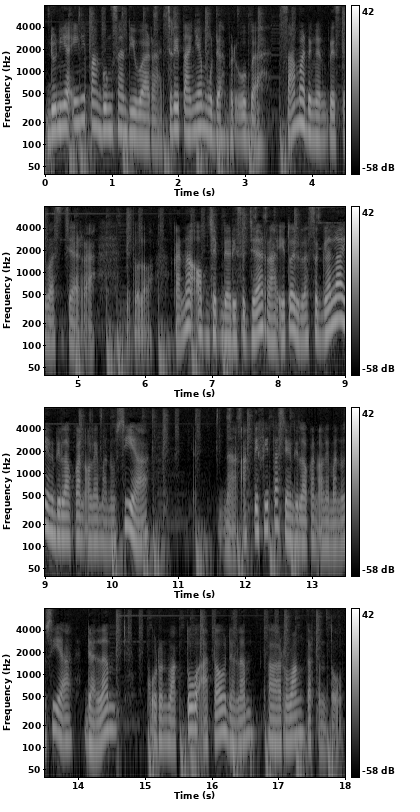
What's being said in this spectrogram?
dunia ini panggung sandiwara ceritanya mudah berubah sama dengan peristiwa sejarah gitu loh karena objek dari sejarah itu adalah segala yang dilakukan oleh manusia Nah, aktivitas yang dilakukan oleh manusia dalam kurun waktu atau dalam uh, ruang tertentu.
